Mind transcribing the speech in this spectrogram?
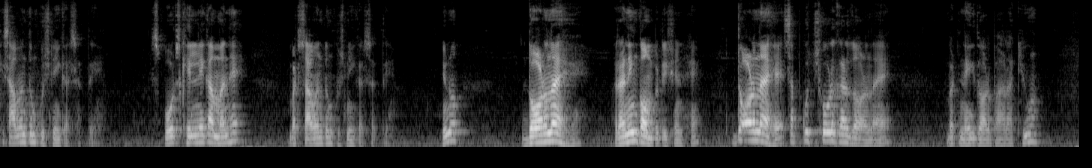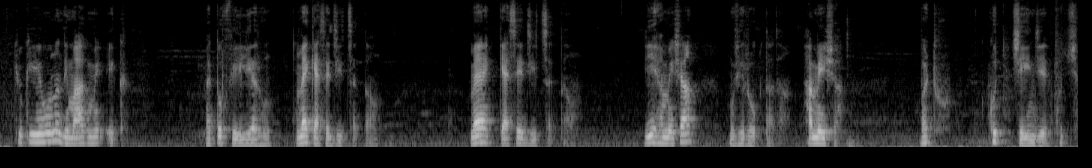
कि सावन तुम कुछ नहीं कर सकते। स्पोर्ट्स खेलने का मन है बट सावन तुम कुछ नहीं कर सकते। यू नो दौड़ना है रनिंग कंपटीशन है, दौड़ना है, सब कुछ छोड़कर दौड़ना है बट नहीं दौड़ पा रहा क्यों? क्योंकि ये वो ना दिमाग में एक मैं तो फेलियर हूँ। मैं कैसे जीत सकता हूँ? मैं कैसे जीत सकता हूँ? ये हमेशा मुझे रोकता था हमेशा। बट कुछ चेंजे कुछ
